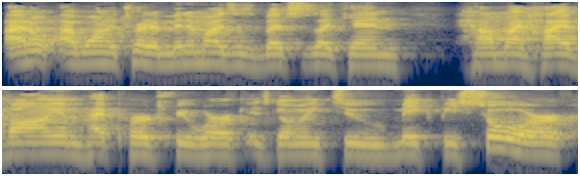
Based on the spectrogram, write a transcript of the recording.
I don't I want to try to minimize as best as I can how my high volume hypertrophy work is going to make me sore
